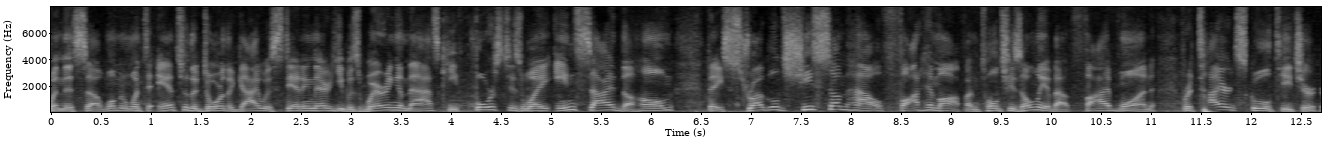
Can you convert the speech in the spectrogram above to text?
when this uh, woman went to answer the door. The guy was standing there. He was wearing a mask. He forced his way inside the home. They struggled. She somehow fought fought him off. I'm told she's only about 5'1", retired school teacher,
